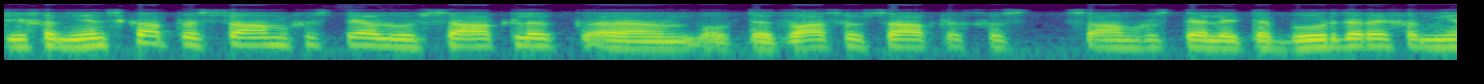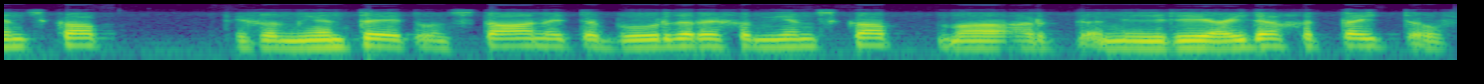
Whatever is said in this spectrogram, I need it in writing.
Die gemeenskap is saamgestel hoofsaaklik ehm um, of dit was hoofsaaklik saamgestel uit 'n boerderygemeenskap. Die gemeente het ontstaan uit 'n boerderygemeenskap, maar in hierdie huidige tyd of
